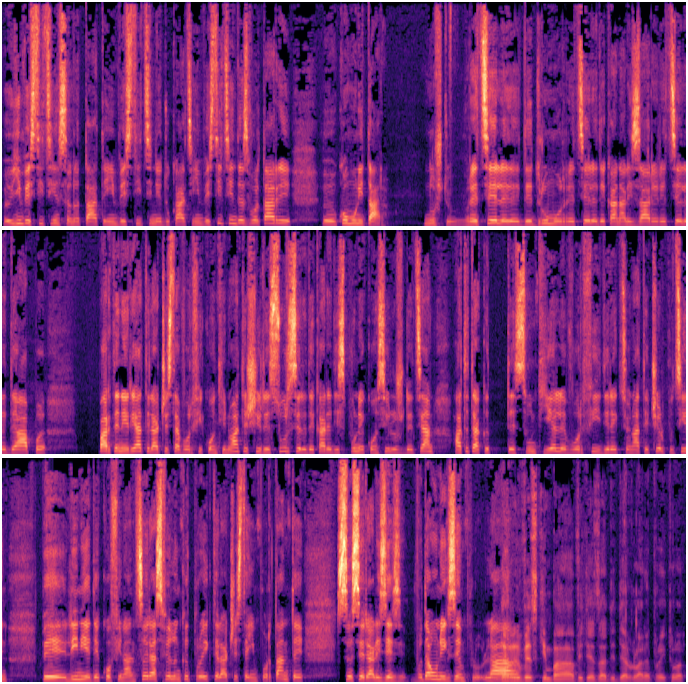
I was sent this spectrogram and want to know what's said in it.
uh, investiții în sănătate, investiții în educație, investiții în dezvoltare uh, comunitară. Nu știu, rețele de drumuri, rețele de canalizare, rețele de apă, Parteneriatele acestea vor fi continuate și resursele de care dispune Consiliul Județean, atâtea câte sunt ele, vor fi direcționate cel puțin pe linie de cofinanțări, astfel încât proiectele acestea importante să se realizeze. Vă dau un exemplu. La... Dar veți schimba viteza de derulare a proiectelor?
